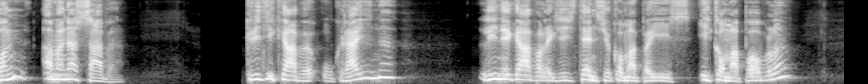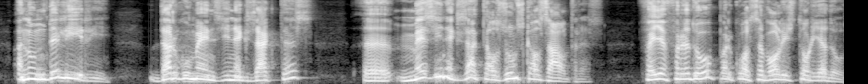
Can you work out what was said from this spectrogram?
on amenaçava. Criticava Ucraïna, li negava l'existència com a país i com a poble en un deliri d'arguments inexactes, eh, més inexactes els uns que els altres. Feia fredor per qualsevol historiador.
